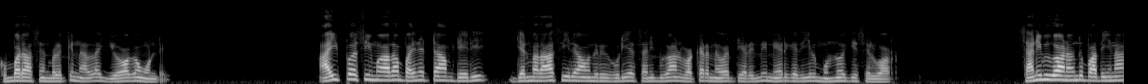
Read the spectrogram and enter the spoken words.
கும்பராசி என்பதற்கு நல்ல யோகம் உண்டு. ஐப்பசி மாதம் பதினெட்டாம் தேதி ஜென்ம ராசியில் அமர்ந்திருக்கக்கூடிய சனி பகவான் வக்கர நிவர்த்தி அடைந்து நேர்கதியில் முன்னோக்கி செல்வார். சனி பகவான் வந்து பார்த்திங்கன்னா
